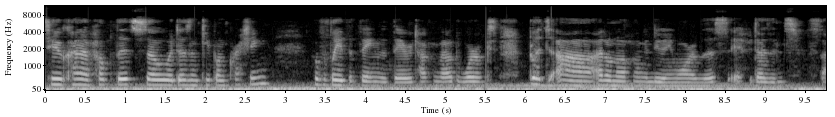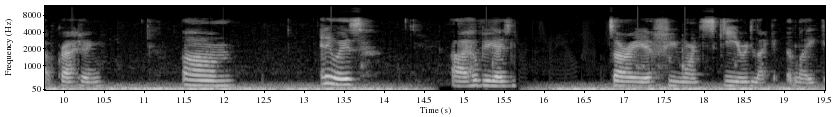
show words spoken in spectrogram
to kind of help this so it doesn't keep on crashing. Hopefully the thing that they were talking about works, but uh, I don't know if I'm going to do any more of this if it doesn't stop crashing. Um, anyways, I hope you guys sorry if you weren't scared like like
